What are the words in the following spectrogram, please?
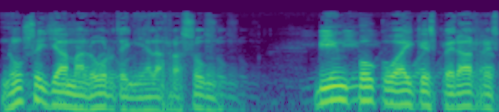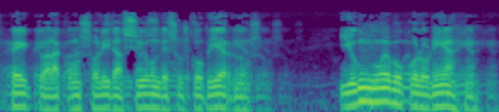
no se llama al orden y a la razón, bien poco hay que esperar respecto a la consolidación de sus gobiernos y un nuevo coloniaje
